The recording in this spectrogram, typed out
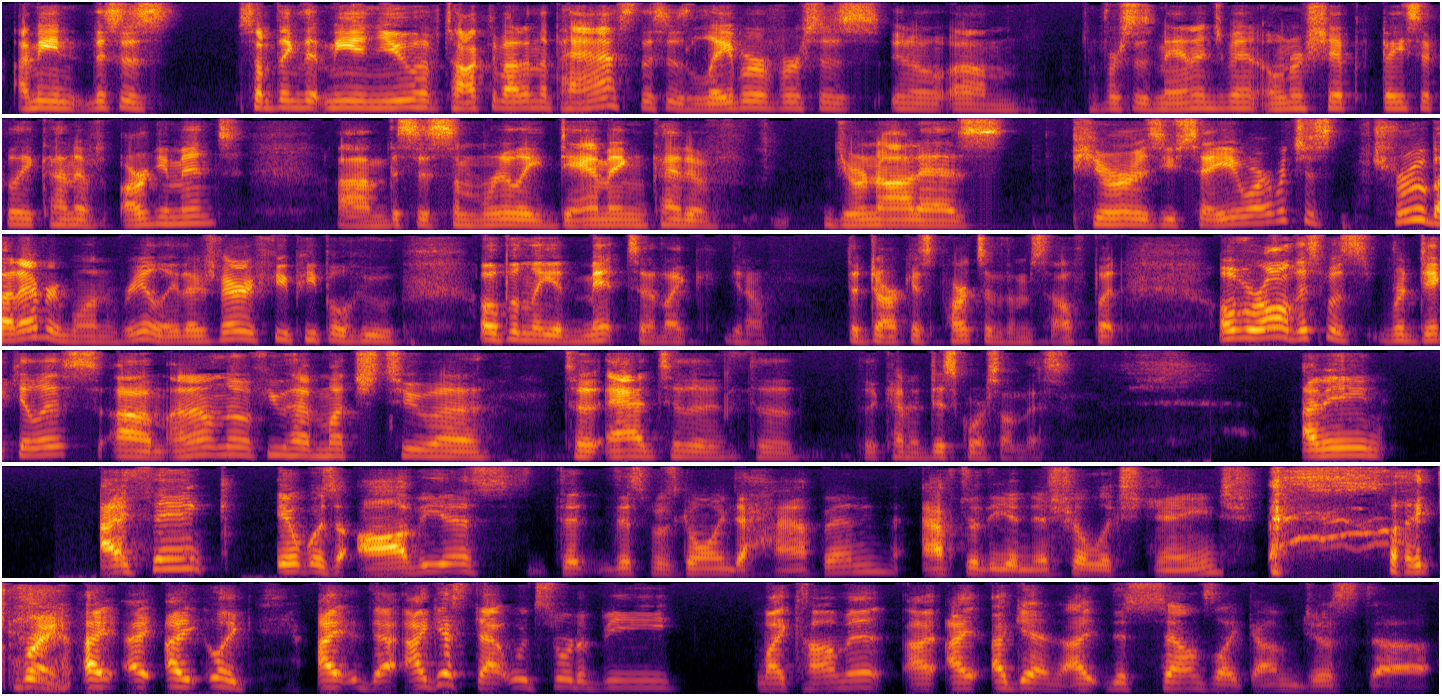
I mean, this is something that me and you have talked about in the past. This is labor versus, you know, um, versus management ownership, basically kind of argument. Um, this is some really damning kind of you're not as pure as you say you are, which is true about everyone, really. There's very few people who openly admit to like, you know, the darkest parts of themselves. But overall, this was ridiculous. Um, I don't know if you have much to uh, to add to the to the kind of discourse on this. I mean, I think it was obvious that this was going to happen after the initial exchange. like, Right. I, I, I like, I, that, I guess that would sort of be my comment. I, I again, I, this sounds like I'm just uh,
